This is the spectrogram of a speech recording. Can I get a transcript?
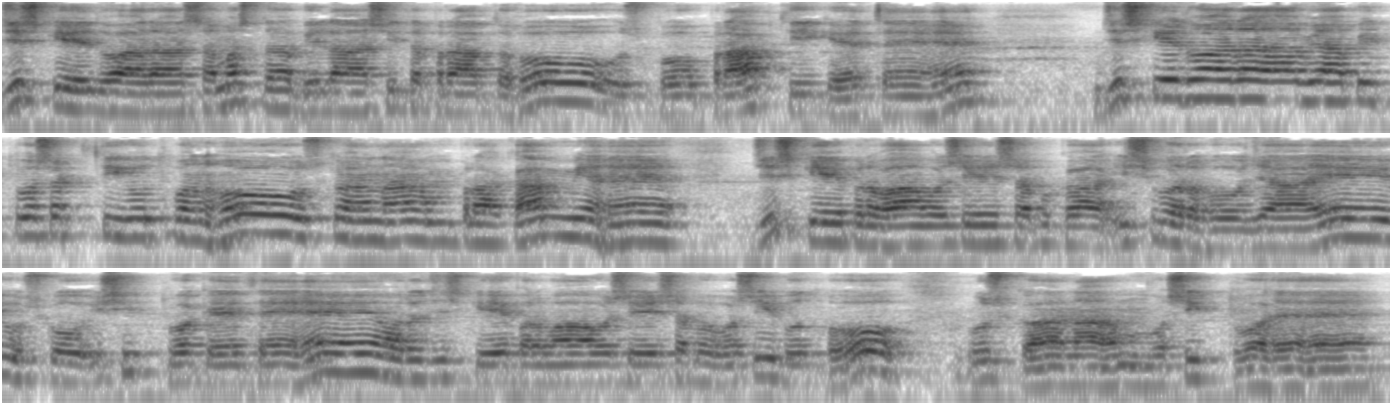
जिसके द्वारा समस्त अभिलाषित प्राप्त हो, उसको प्राप्ति कहते हैं। जिसके द्वारा व्यापित्व शक्ति उत्पन्न हो, उसका नाम प्राकाम्य है। जिसके प्रभाव से सबका ईश्वर हो जाए, उसको ईशित्व कहते हैं, और जिसके प्रभाव से सब वशीभूत हो, उसका नाम वशित्व है।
